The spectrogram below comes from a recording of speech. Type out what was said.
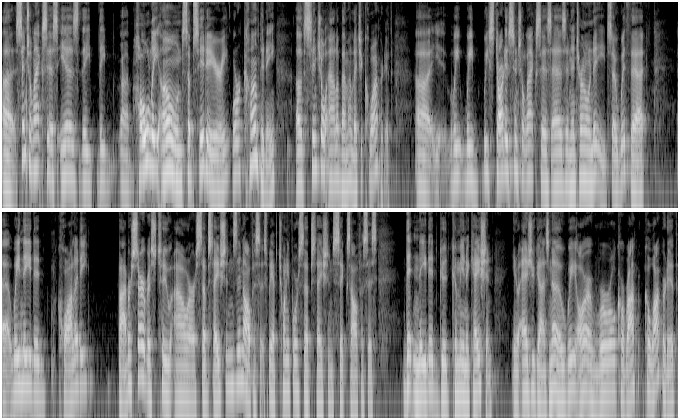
Uh, Central Access is the the uh, wholly owned subsidiary or company of Central Alabama Electric Cooperative. Uh, we, we, we started Central Access as an internal need. So, with that, uh, we needed quality fiber service to our substations and offices. We have 24 substations, six offices that needed good communication. You know, as you guys know, we are a rural co- cooperative,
